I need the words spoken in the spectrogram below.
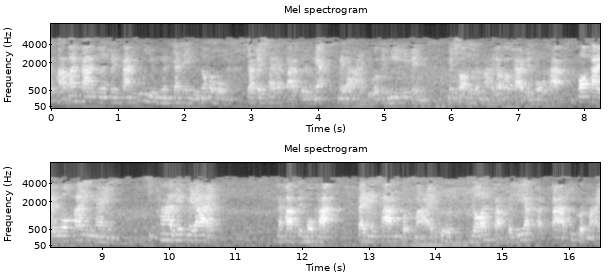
สถาบันการเงินเป็นการกู้ยืมเงินกันเองหรือนอกระบบจะไปใช้อัตราเกินเนี้ยไม่ได้ถือว่าเป็นหนี้ที่เป็นไม่ชอบด้วยกฎหมายแล้วก็กลายเป็นโมฆะพอกลายเป็นโมฆะยังไงสิบห้าเรียกไม่ได้ นะครับ เป็นโมฆะแต่ในทางกฎหมายคือย้อนกลับไปเรียกอัตราที่กฎหมาย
